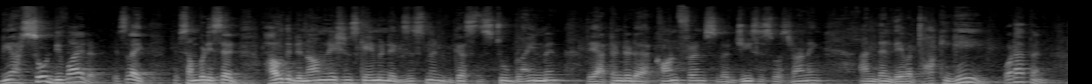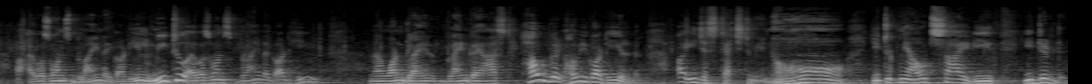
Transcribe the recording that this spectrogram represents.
We are so divided. It's like if somebody said how the denominations came into existence because these two blind men, they attended a conference where Jesus was running, and then they were talking, hey, what happened? I was once blind, I got healed. Me too, I was once blind, I got healed. Now one blind, blind guy asked, how, how he got healed? Oh, he just touched me. No, he took me outside. He, he did,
